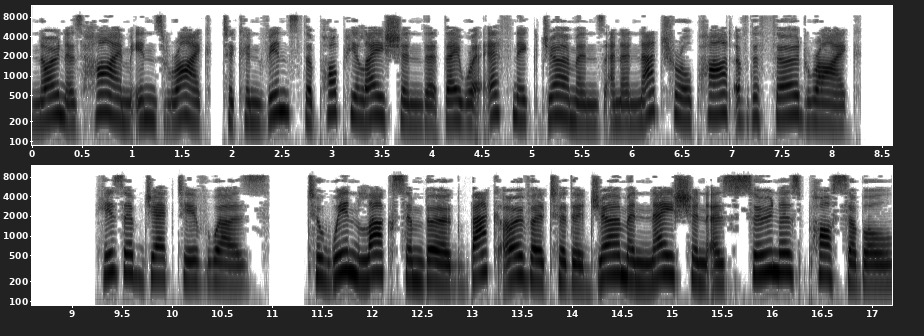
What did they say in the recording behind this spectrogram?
known as Heim ins Reich, to convince the population that they were ethnic Germans Germans and a natural part of the Third Reich. His objective was to win Luxembourg back over to the German nation as soon as possible.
